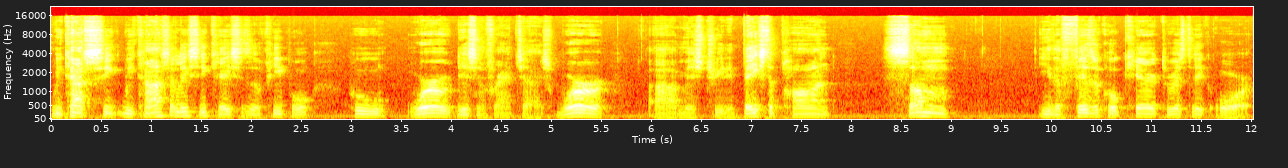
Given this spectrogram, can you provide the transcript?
We constantly we constantly see cases of people who were disenfranchised, were uh, mistreated based upon some either physical characteristic or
